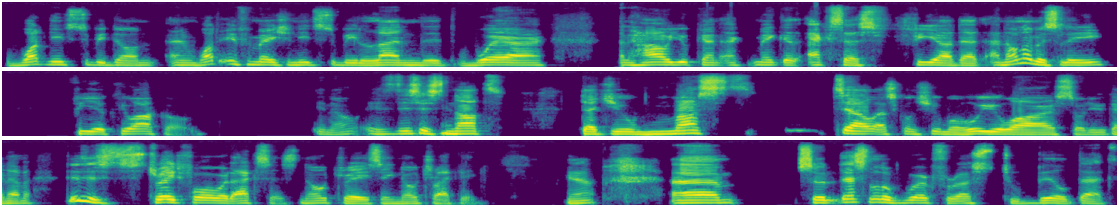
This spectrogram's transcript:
what needs to be done and what information needs to be landed where and how you can make it access via that anonymously via QR code. You know, is this is not that you must tell as consumer who you are so you can have a, this is straightforward access, no tracing, no tracking. Yeah. Um, so that's a lot of work for us to build that.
